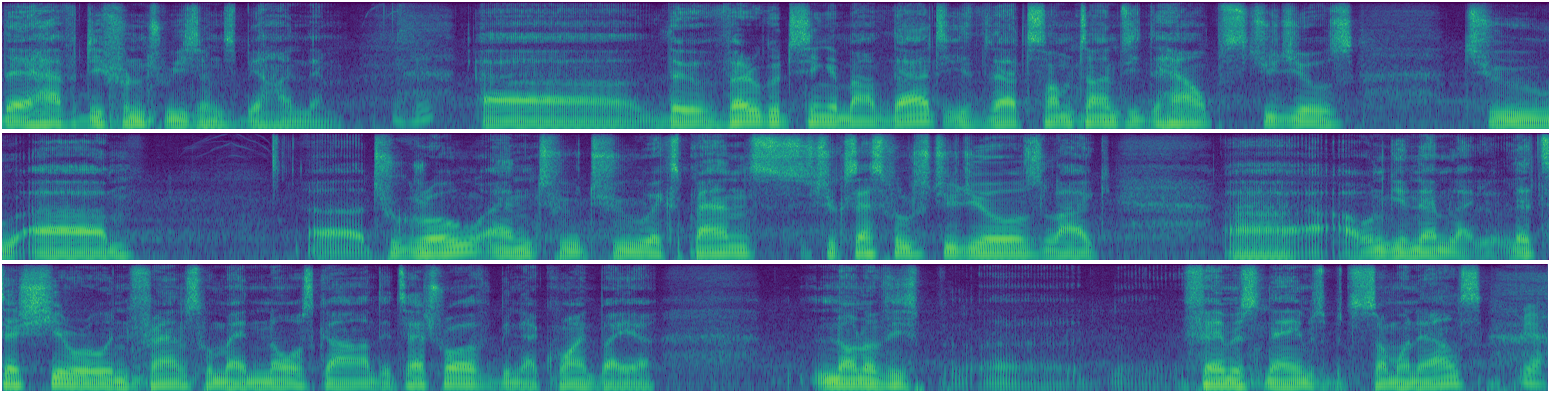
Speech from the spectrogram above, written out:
they have different reasons behind them. Mhm. Uh, the very good thing about that is that sometimes it helps studios to um, uh, to grow and to, to expand successful studios like uh, I won't give them like let's say Shiro in France who made Northgard etc have been acquired by uh, none of these uh, famous names but someone else. Yeah.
